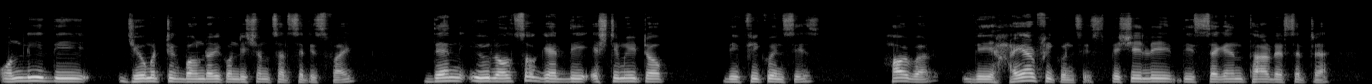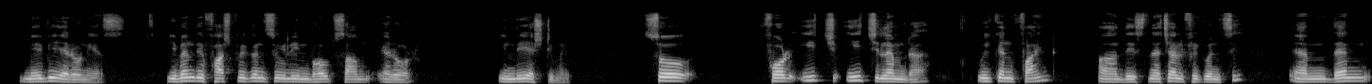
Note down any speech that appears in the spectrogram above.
only the geometric boundary conditions are satisfied then you will also get the estimate of the frequencies. However, the higher frequencies especially the second, third etc may be erroneous. Even the first frequency will involve some error in the estimate. So, for each, each lambda we can find uh, this natural frequency and then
